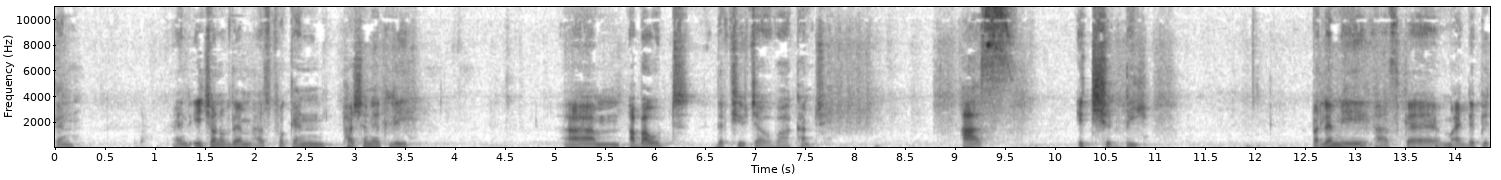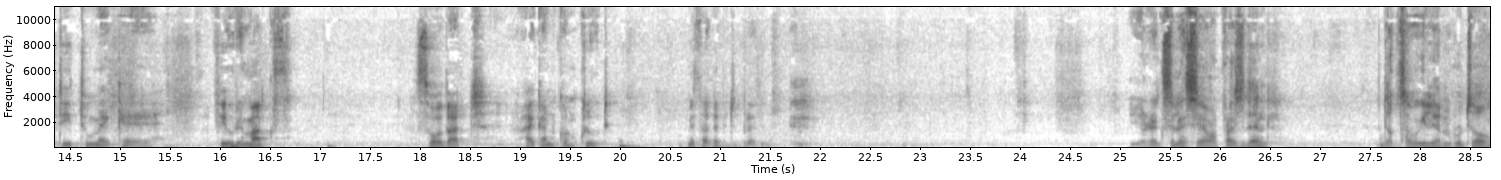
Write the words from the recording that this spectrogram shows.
spoken, and each one of them has spoken passionately um, about the future of our country, as it should be. But let me ask uh, my deputy to make a few remarks so that I can conclude. Mr. Deputy President. Your Excellency, our President, Dr. William Ruto,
